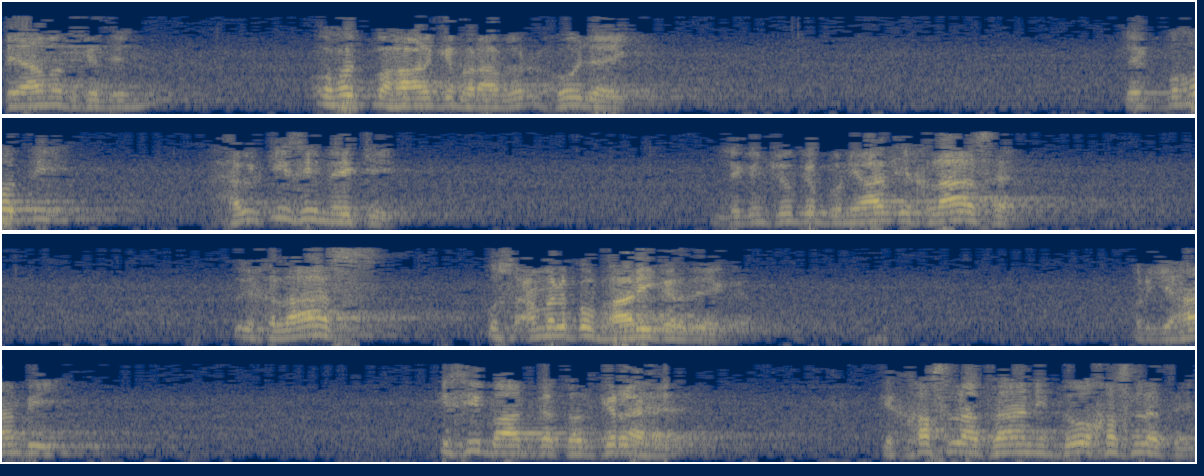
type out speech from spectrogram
قیامت کے دن عہد پہاڑ کے برابر ہو جائے گی۔ تو ایک بہت ہی ہلکی سی نیکی، لیکن چونکہ بنیاد اخلاص ہے، تو اخلاص اس عمل کو بھاری کر دے گا۔ اور یہاں بھی اسی بات کا تذکرہ ہے کہ خصلت یعنی دو خصلت ہیں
